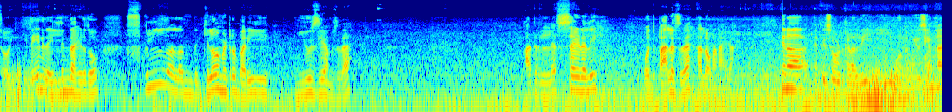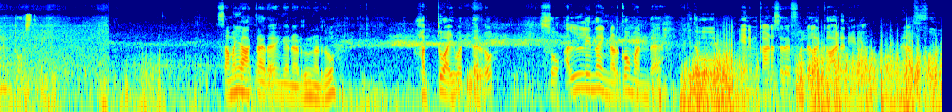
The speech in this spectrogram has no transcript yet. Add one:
so ಇದೇನಿದೆ? ಇಲ್ಲಿಂದ ಹಿಡಿದು ಫುಲ್ ಅಲ್ಲೊಂದು ಕಿಲೋಮೀಟ್ರ್ ಬರೀ ಮ್ಯೂಸಿಯಮ್ಸ್ ಇದೆ. ಅದ್ರ ಲೆಫ್ಟ್ ಸೈಡಲ್ಲಿ ಒಂದು ಪ್ಯಾಲೇಸ್ ಇದೆ. ಅಲ್ಲಿ ಹೋಗೋಣ ಈಗ. ಮುಂದಿನ ಎಪಿಸೋಡ್ಗಳಲ್ಲಿ ಈ ಒಂದು ಮ್ಯೂಸಿಯಂನ ನಿಮ್ಗೆ ತೋರಿಸ್ತೀನಿ ಸಮಯ ಆಗ್ತಾ ಇದೆ. ಹಿಂಗೆ ನಡೆದು ನಡೆದು. ಹತ್ತು ಐವತ್ತೆರಡು. ಸೊ ಅಲ್ಲಿಂದ ಹಿಂಗೆ ನಡ್ಕೊಂಬಂದೆ ಇದು ಏನು ನಿಮ್ಗೆ ಕಾಣಿಸ್ತಿದೆ ಫುಲ್ ಎಲ್ಲ ಗಾರ್ಡನ್ ಏರಿಯಾ ಫುಲ್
